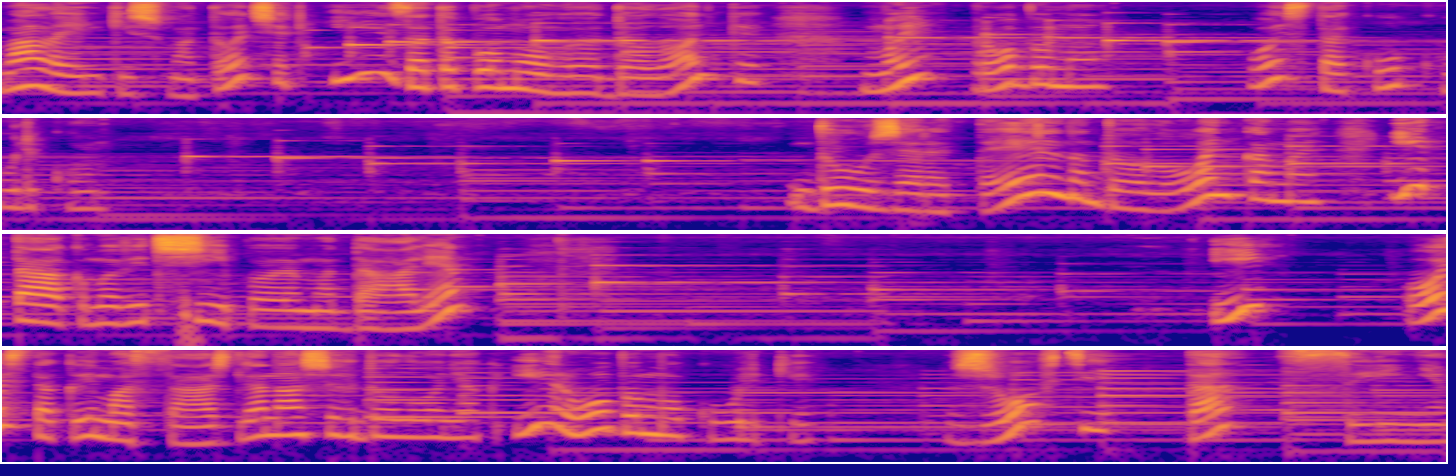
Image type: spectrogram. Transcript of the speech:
маленький шматочок і за допомогою долоньки ми робимо ось таку кульку. Дуже ретельно долоньками. І так ми відщіпуємо далі. І ось такий масаж для наших долоняк. І робимо кульки жовті та сині.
